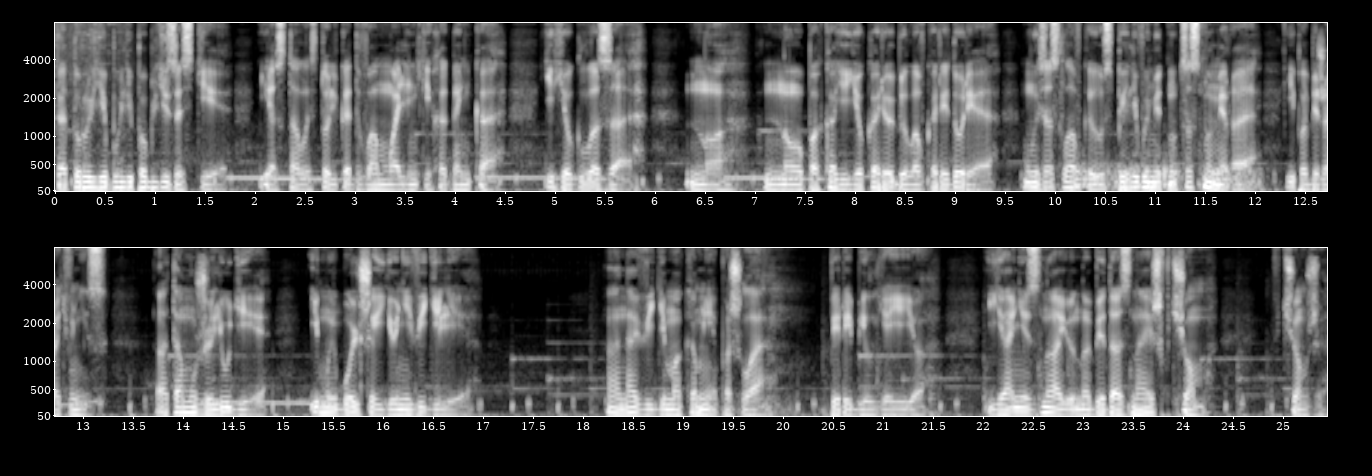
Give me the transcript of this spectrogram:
которые были поблизости, и осталось только два маленьких огонька, ее глаза. Но, но пока ее коребило в коридоре, мы за Славкой успели выметнуться с номера и побежать вниз. А там уже люди, и мы больше ее не видели. Она, видимо, ко мне пошла. Перебил я ее. Я не знаю, но беда знаешь в чем. В чем же?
